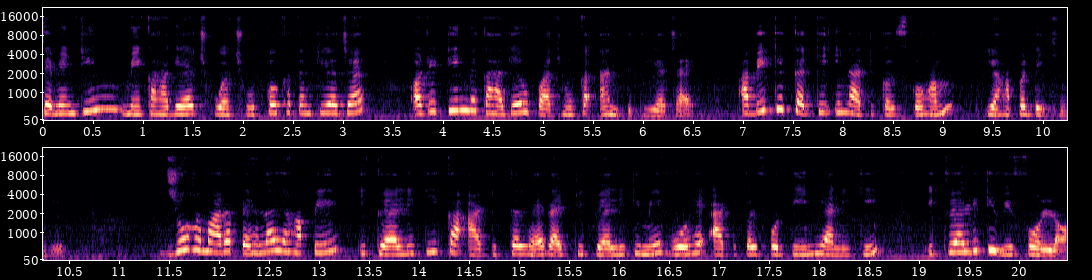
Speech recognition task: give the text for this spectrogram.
सेवेंटीन में कहा गया है छुआछूत को ख़त्म किया जाए और एटीन में कहा गया उपाधियों का अंत किया जाए। अब एक एक करके इन आर्टिकल्स को हम यहाँ पर देखेंगे। जो हमारा पहला यहाँ पे इक्वालिटी का आर्टिकल है राइट टू इक्वालिटी में, वो है आर्टिकल फोर्टीन यानी कि इक्वालिटी बिफोर लॉ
